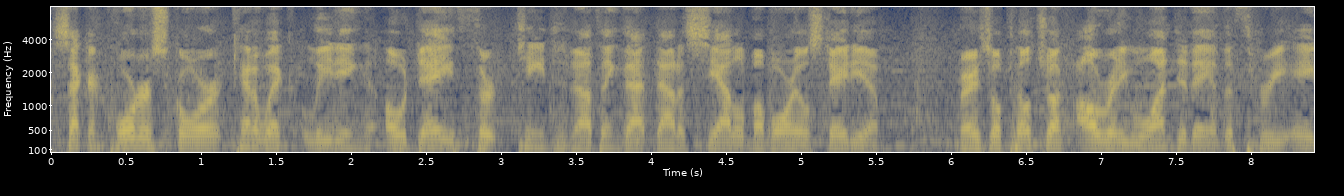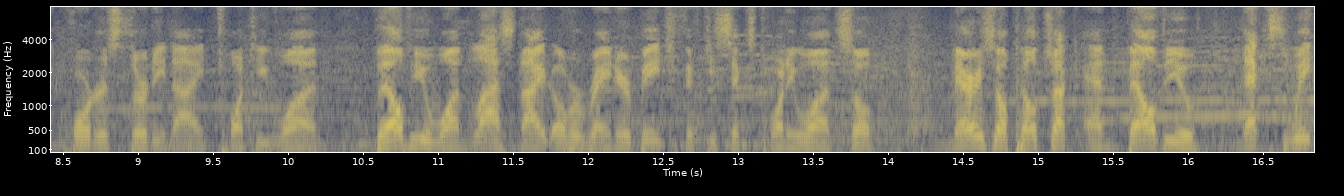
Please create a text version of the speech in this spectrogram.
second quarter score, Kennewick leading O'Dea 13 to nothing. That down at Seattle Memorial Stadium. Marysville Pilchuck already won today in the 3A quarters, 39-21. Bellevue won last night over Rainier Beach, 56-21. So Marysville Pilchuck and Bellevue next week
